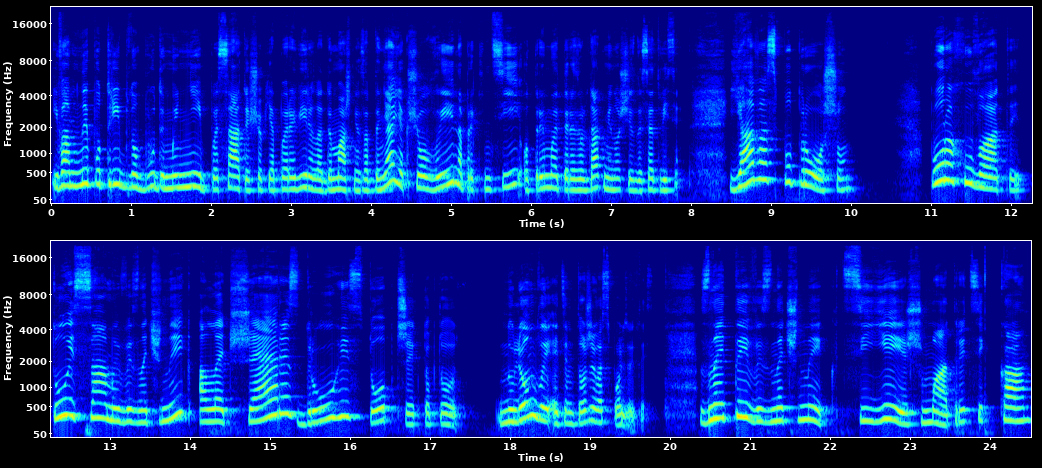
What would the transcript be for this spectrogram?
і вам не потрібно буде мені писати, щоб я перевірила домашнє завдання, якщо ви наприкінці отримаєте результат мінус 68. Я вас попрошу порахувати той самий визначник, але через другий стопчик. Тобто нульом ви цим теж воспользуєтесь. Знайти визначник цієї ж матриці К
